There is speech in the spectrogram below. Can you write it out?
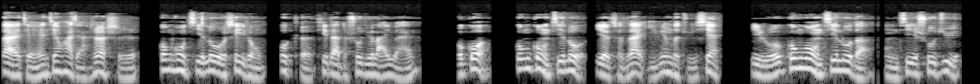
在检验进化假设时，公共记录是一种不可替代的数据来源。不过，公共记录也存在一定的局限，比如公共记录的统计数据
